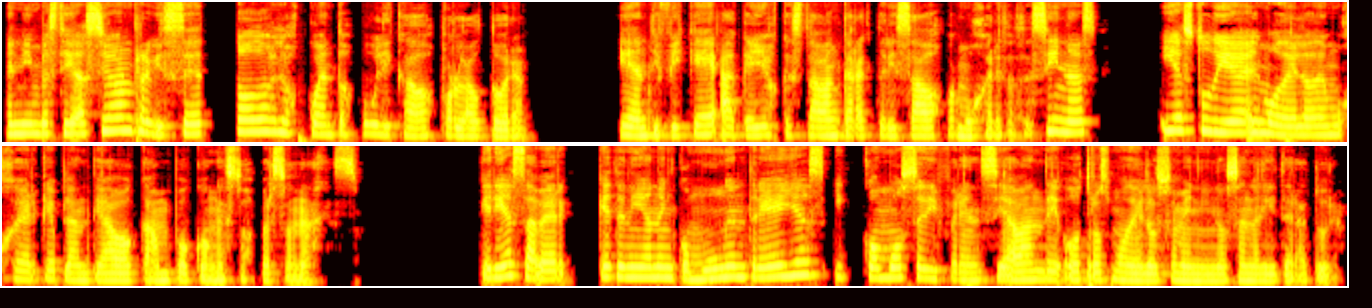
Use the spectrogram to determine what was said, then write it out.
En mi investigación revisé todos los cuentos publicados por la autora. Identifiqué aquellos que estaban caracterizados por mujeres asesinas y estudié el modelo de mujer que planteaba Ocampo con estos personajes. Quería saber qué tenían en común entre ellas y cómo se diferenciaban de otros modelos femeninos en la literatura.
